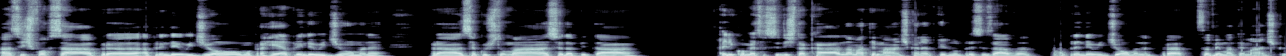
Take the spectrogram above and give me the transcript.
a se esforçar para aprender o idioma, para reaprender o idioma, né, para se acostumar, se adaptar ele começa a se destacar na matemática, né? Porque ele não precisava aprender o idioma né, para saber matemática.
